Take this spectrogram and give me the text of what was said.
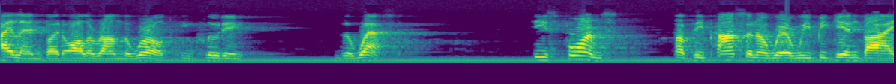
Thailand, but all around the world, including the West. These forms of vipassana where we begin by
